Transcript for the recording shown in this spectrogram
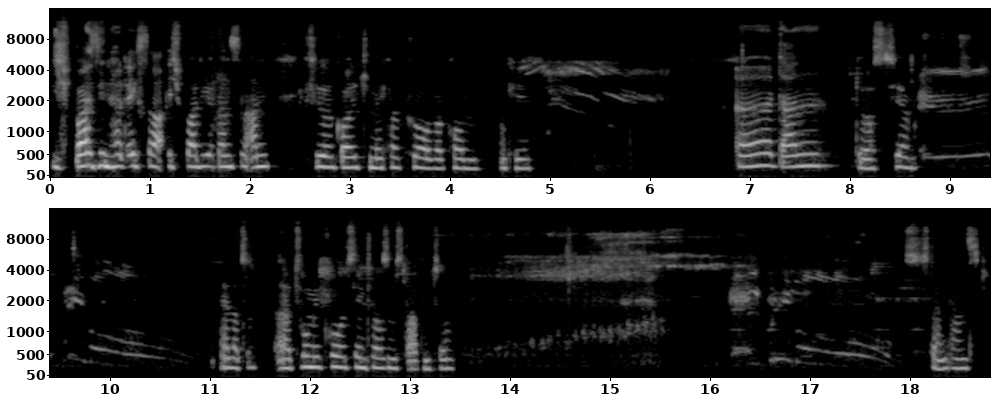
Ich spare den halt extra. Ich spare die ganzen an für Gold Mecha Crow, aber komm. Okay, äh, dann, du hast es hier. El At Atomico 10.000 Starpunkte. Ist das dein Ernst?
